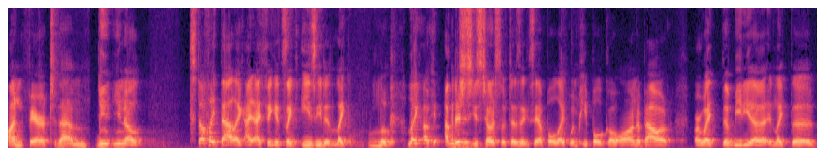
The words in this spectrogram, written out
unfair to them. You you know, stuff like that. Like I, I think it's like easy to like look like okay. I'm gonna just use Taylor Swift as an example. Like when people go on about or like the media and like the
